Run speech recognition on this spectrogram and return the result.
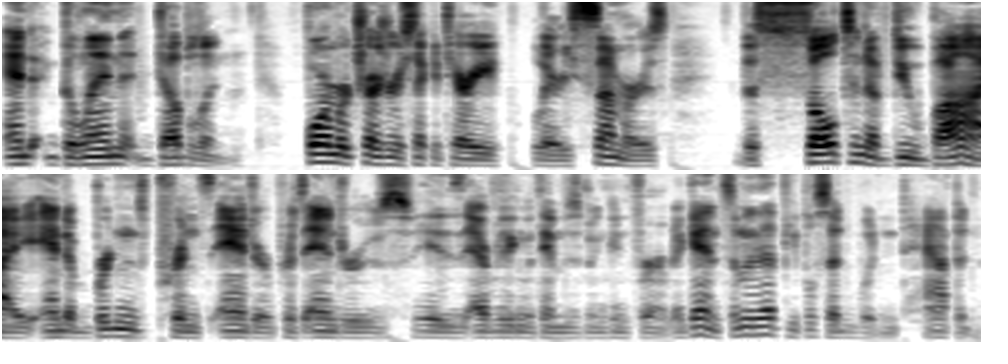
and Glenn Dubin, former Treasury Secretary Larry Summers, the Sultan of Dubai, and Britain's Prince Andrew. Prince Andrew's, his everything with him has been confirmed. Again, something that people said wouldn't happen.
